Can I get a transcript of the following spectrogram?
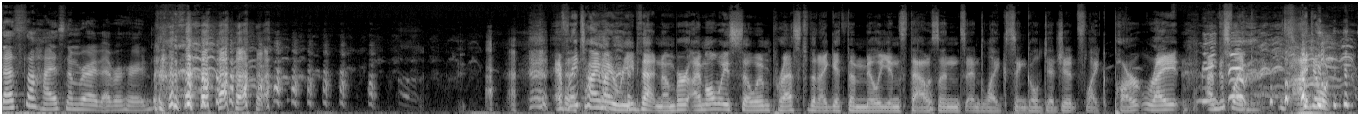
That's the highest number I've ever heard. Every time I read that number, I'm always so impressed that I get the millions, thousands, and like single digits like part right. I'm just like, I don't,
